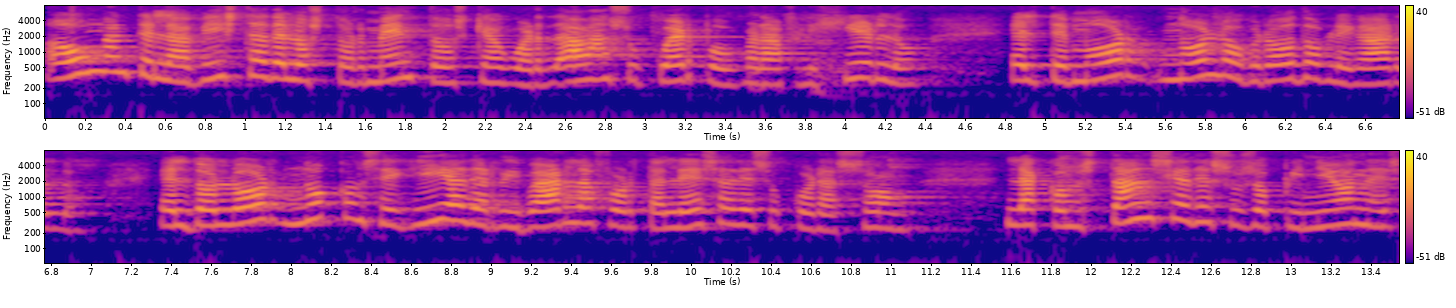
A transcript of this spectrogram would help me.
Aún ante la vista de los tormentos que aguardaban su cuerpo para afligirlo, el temor no logró doblegarlo. El dolor no conseguía derribar la fortaleza de su corazón, la constancia de sus opiniones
